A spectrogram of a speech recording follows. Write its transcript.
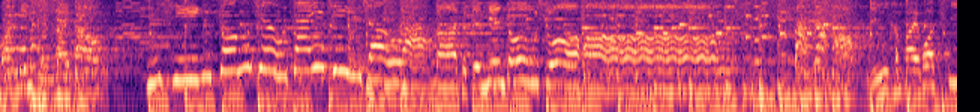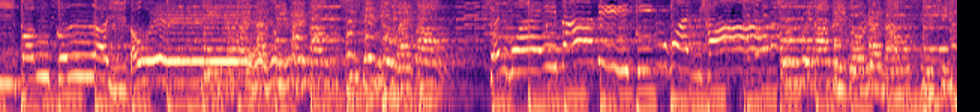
欢迎春来到，迎新送酒在今朝啊，大家见面都说好。大家好。你看百花齐放，春来到哎！你看百花齐开放，春天又来到。春回大地心欢畅，春回大地多热闹，喜庆好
